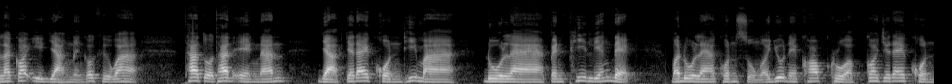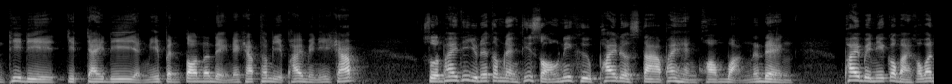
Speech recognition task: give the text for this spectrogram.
และก็อีกอย่างหนึ่งก็คือว่า ถ้าตัวท่านเองนั้นอยากจะได้คนที่มาดูแลเป็นพี่เลี้ยงเด็ก มาดูแลคนสูงอายุในครอบครัว ก็จะได้คนที่ดีจิตใจดีอย่างนี้เป็นต้นนั่นเองนะครับ ถ้ามีไพ่ใบนี้ครับ ส่วนไพ่ที่อยู่ในตำแหน่งที่ 2 นี่คือไพ่เดอะสตาร์ไพ่แห่งความหวังนั่นเองไพ่ใบนี้ก็หมายความว่า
